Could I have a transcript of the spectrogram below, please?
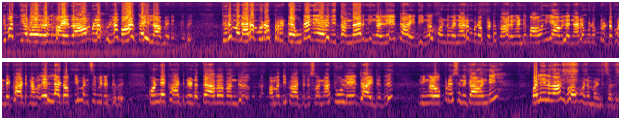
இருபத்தி ஏழு வயது ஆம்பளை பிள்ளை வாழ்க்கை இல்லாம இருக்குது. திரும்ப நரம்பு டாக்டர்கிட்ட உடனே எழுதி தந்தார். நீங்கள் லேட் ஆயிட்டீங்க கொண்டு போய் நரம்பு டாக்டர்கிட்ட பாருங்கன்னு பவுனியாவில் நரம்பு டாக்டர்கிட்ட கொண்டு காட்டினாங்க. எல்லா டாக்குமெண்ட்ஸும் இருக்குது. கொண்டு காட்டின காட்டினிடத்தை அவ வந்து அமதி பார்த்துட்டு சொன்னா டூ லேட் ஆயிட்டுது. நீங்கள் ஆப்ரேஷனுக்காக வேண்டி வழியில தான் போகணும்னு சொல்லி.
